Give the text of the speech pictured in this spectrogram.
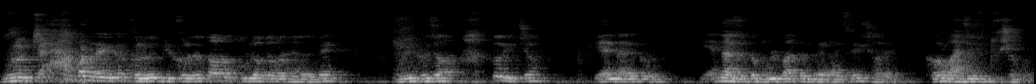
물을 쫙 빨아대니까 그놈이 미끄러져 떨어 굴러 떨어지는데 우리 그저 학돌 있죠? 옛날에 그 옛날부터 물 받던 데가 있어요 절에. 그걸 완전히 부셔버렸어.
